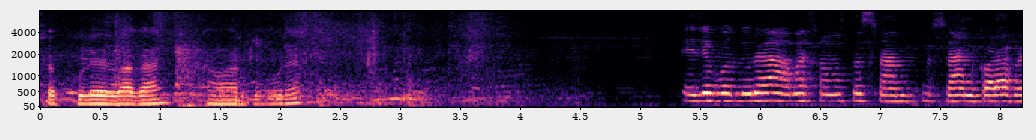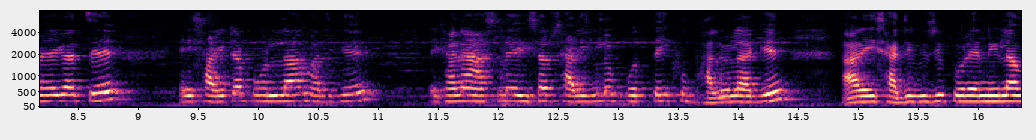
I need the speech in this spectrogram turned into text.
সব ফুলের বাগান কামার পুকুরে। এই যে বন্ধুরা, আমার সমস্ত স্নান স্নান করা হয়ে গেছে। এই শাড়িটা পরলাম আজকে। এখানে আসলে এইসব শাড়িগুলো পরতেই খুব ভালো লাগে। আর এই সাজুগুজু করে নিলাম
